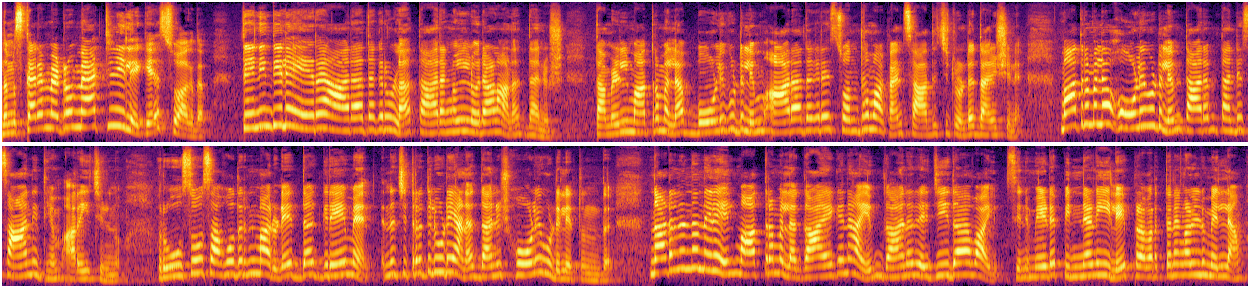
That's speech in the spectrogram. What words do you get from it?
നമസ്കാരം. മെട്രോ മാറ്റിനിയിലേക്ക് സ്വാഗതം. തെന്നിന്ത്യയിലെ ഏറെ ആരാധകരുള്ള താരങ്ങളിൽ ഒരാളാണ് ധനുഷ്. തമിഴിൽ മാത്രമല്ല ബോളിവുഡിലും ആരാധകരെ സ്വന്തമാക്കാൻ സാധിച്ചിട്ടുണ്ട് ധനുഷിന്. മാത്രമല്ല ഹോളിവുഡിലും താരം തന്റെ സാന്നിധ്യം അറിയിച്ചിരുന്നു. റൂസോ സഹോദരന്മാരുടെ ദ ഗ്രേ മാൻ എന്ന ചിത്രത്തിലൂടെയാണ് ധനുഷ് ഹോളിവുഡിൽ എത്തുന്നത്. നടൻ എന്ന നിലയിൽ മാത്രമല്ല ഗായകനായും ഗാനരചയിതാവായും സിനിമയുടെ പിന്നണിയിലെ പ്രവർത്തനങ്ങളിലുമെല്ലാം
